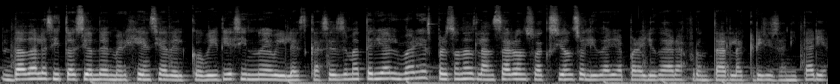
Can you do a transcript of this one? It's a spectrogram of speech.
Dada la situación de emergencia del COVID-19 y la escasez de material, varias personas lanzaron su acción solidaria para ayudar a afrontar la crisis sanitaria,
